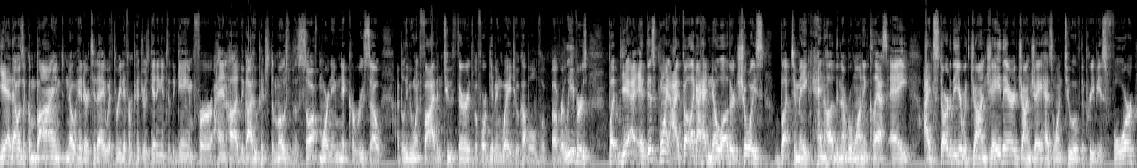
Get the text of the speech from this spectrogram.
Yeah, that was a combined no hitter today with three different pitchers getting into the game for Hen Hud. The guy who pitched the most was a sophomore named Nick Caruso. I believe he went five and two thirds before giving way to a couple of, of relievers. But yeah, at this point, I felt like I had no other choice but to make Hen Hud the number one in Class A. I'd started the year with John Jay there. John Jay has won two of the previous four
